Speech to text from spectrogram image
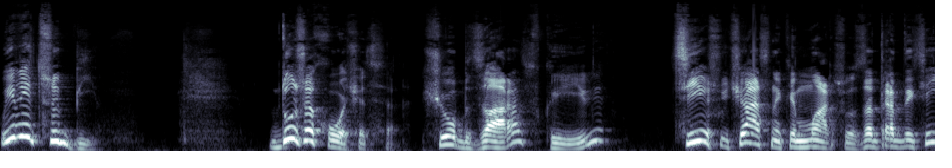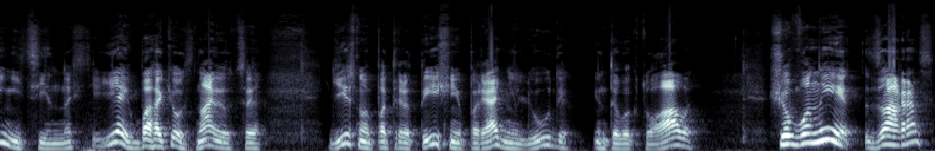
Уявіть собі, дуже хочеться щоб зараз в Києві ці ж учасники маршу за традиційні цінності, я їх багатьох знаю, це дійсно патріотичні, порядні люди, інтелектуали, щоб вони зараз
